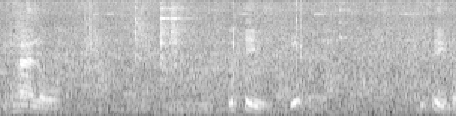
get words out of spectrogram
อีกห้าโลอีกสี่อีกสี่โล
